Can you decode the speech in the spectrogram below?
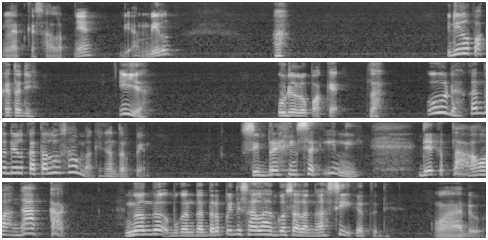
ngeliat ke salapnya diambil ini lo pakai tadi iya udah lo pakai lah Udah, kan tadi kata lu sama kayak counter pain. Si brengsek ini, dia ketawa, ngakak. Enggak, enggak, bukan counter pain, ini salah, gue salah ngasih, kata dia. Waduh.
